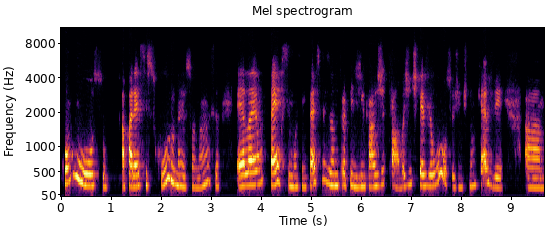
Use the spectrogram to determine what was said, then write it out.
como o osso aparece escuro na ressonância, ela é um péssimo, assim, péssimo exame para pedir em caso de trauma. A gente quer ver o osso, a gente não quer ver ah,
